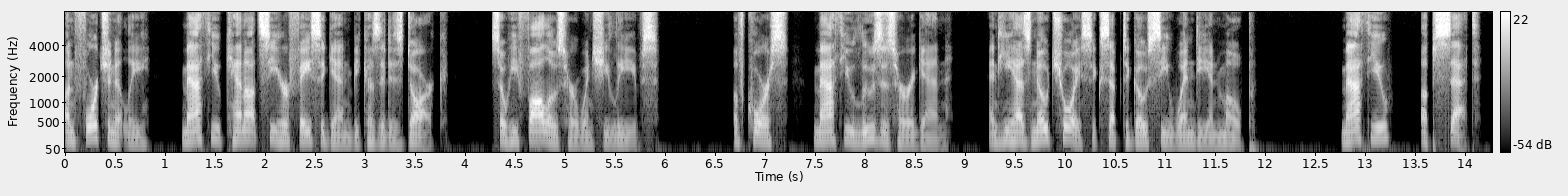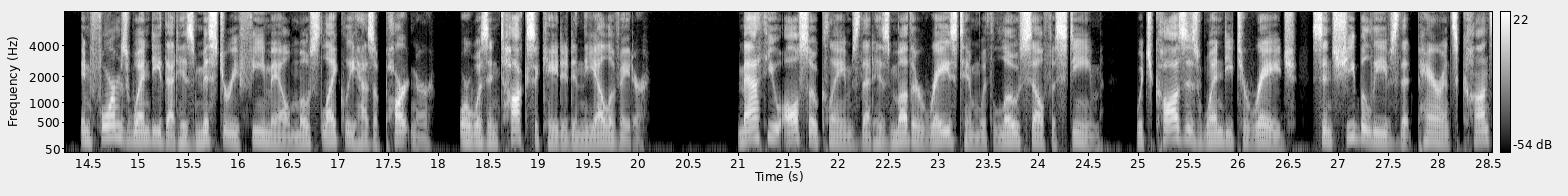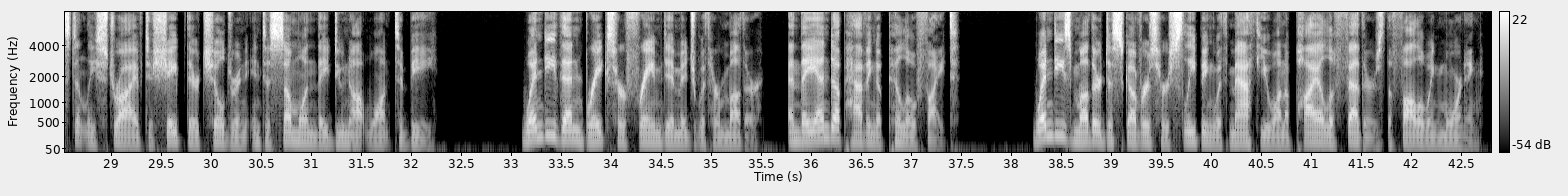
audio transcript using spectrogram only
Unfortunately, Matthew cannot see her face again because it is dark, so he follows her when she leaves. Of course, Matthew loses her again, and he has no choice except to go see Wendy and mope. Matthew, upset, informs Wendy that his mystery female most likely has a partner or was intoxicated in the elevator. Matthew also claims that his mother raised him with low self esteem, which causes Wendy to rage since she believes that parents constantly strive to shape their children into someone they do not want to be. Wendy then breaks her framed image with her mother, and they end up having a pillow fight. Wendy's mother discovers her sleeping with Matthew on a pile of feathers the following morning.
